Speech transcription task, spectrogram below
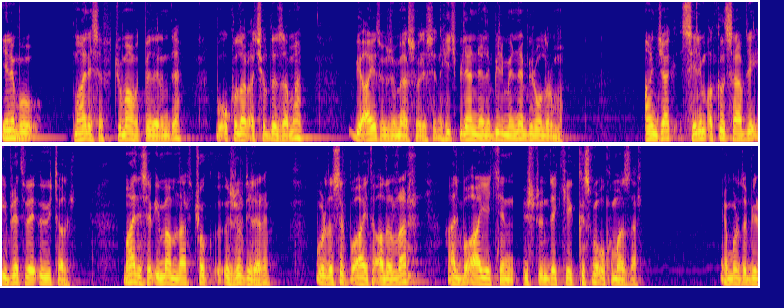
Yine bu maalesef cuma hutbelerinde bu okullar açıldığı zaman bir ayet-i Zümer suresinde hiç bilenlerle bilmeyenler bir olur mu? Ancak selim akıl sahibi ibret ve öğüt alır. Maalesef imamlar çok özür dilerim. Burada sırf bu ayeti alırlar. Hal bu ayetin üstündeki kısmı okumazlar. Yani burada bir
